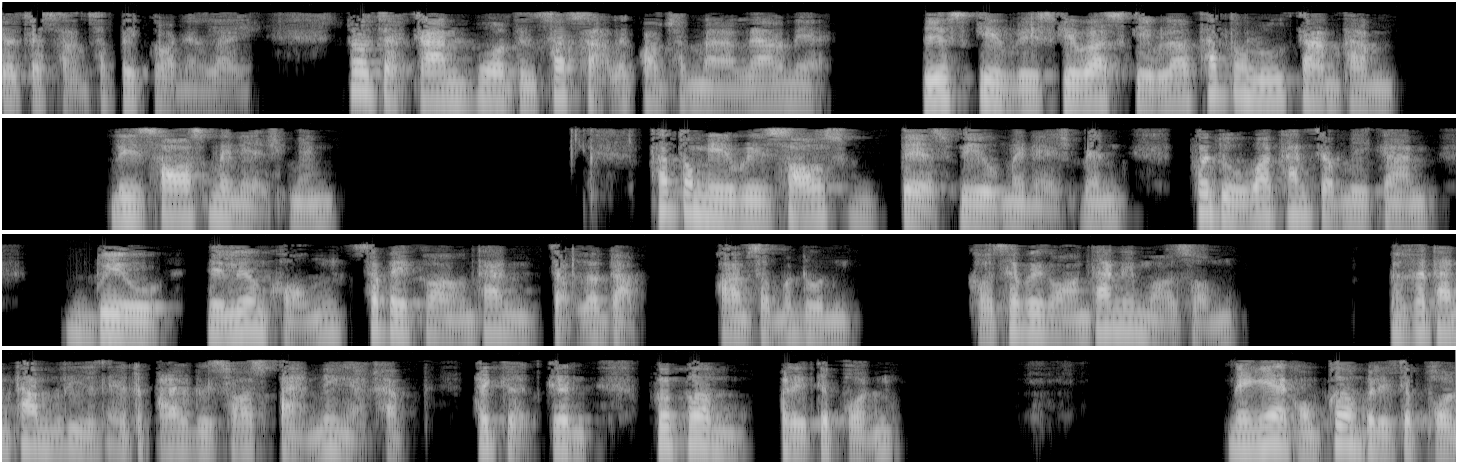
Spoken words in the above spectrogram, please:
จะจัดสรรทรัพยากรอย่างไร นอกจากการบวนถึงทักษะและความชำนาญแล้วเนี่ย r e skill r e skill ว่า skill แล้วท่านต้องรู้การทำ resource management ท่านต้องมี resource based view management เพื่อดูว่าท่านจะมีการ view ในเรื่องของทรัพยากรของท่านจัดระดับความสมดุลของทรัพยากรท่านให้เหมาะสม แล้วก็ท่านทำ enterprise resource planning ครับ ให้เกิดขึ้นเพื่อเพิ่มผลิตผล ในแง่ของเพิ่มผลิตผล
